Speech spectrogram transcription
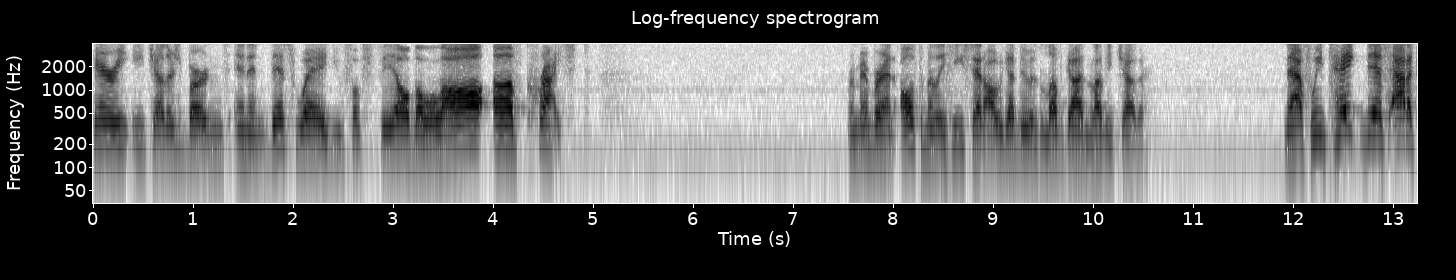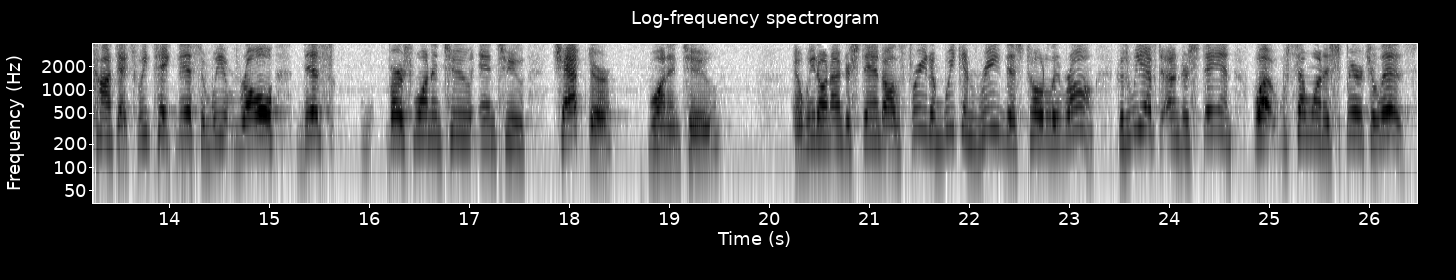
Carry each other's burdens, and in this way you fulfill the law of Christ. Remember, and ultimately he said all we got to do is love God and love each other. Now, if we take this out of context, we take this and we roll this verse 1 and 2 into chapter 1 and 2, and we don't understand all the freedom, we can read this totally wrong because we have to understand what someone is spiritual is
